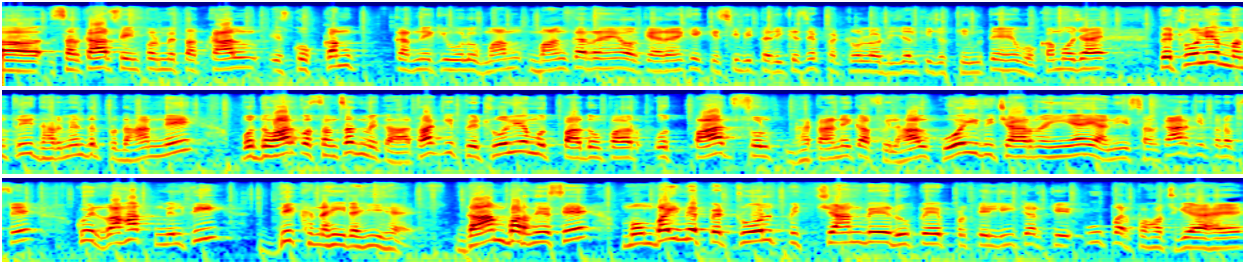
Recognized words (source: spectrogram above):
आ, सरकार से इन पर में तत्काल इसको कम करने की वो लोग मांग मांग कर रहे हैं और कह रहे हैं कि किसी भी तरीके से पेट्रोल और डीजल की जो कीमतें हैं वो कम हो जाए। पेट्रोलियम मंत्री धर्मेंद्र प्रधान ने बुधवार को संसद में कहा था कि पेट्रोलियम उत्पादों पर उत्पाद शुल्क घटाने का फ़िलहाल कोई विचार नहीं है, यानी सरकार की तरफ़ से कोई राहत मिलती दिख नहीं रही है। दाम बढ़ने से मुंबई में पेट्रोल पिचानवे रुपए प्रति लीटर के ऊपर पहुँच गया है।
